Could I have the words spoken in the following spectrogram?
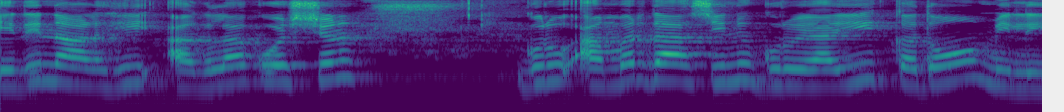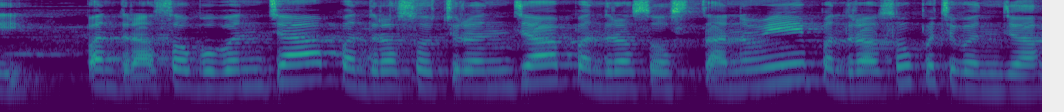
ਇਹਦੇ ਨਾਲ ਹੀ ਅਗਲਾ ਕੁਐਸਚਨ ਗੁਰੂ ਅਮਰਦਾਸ ਜੀ ਨੂੰ ਗੁਰਿਆਈ ਕਦੋਂ ਮਿਲੀ? 1552 1554 1597 1555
